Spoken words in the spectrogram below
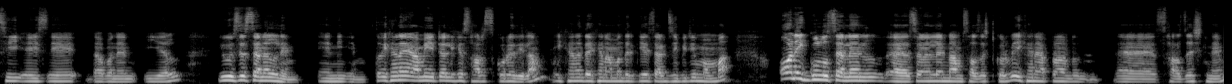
C H A double N E L USA channel name N M তো এখানে আমি এটা লিখে সার্চ করে দিলাম। এখানে দেখেন আমাদেরকে চ্যাট জিবিটি মাম্মা অনেকগুলো চ্যানেল চ্যানেলের নাম সাজেস্ট করবে। এখানে আপনার সাজেস্ট নেম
